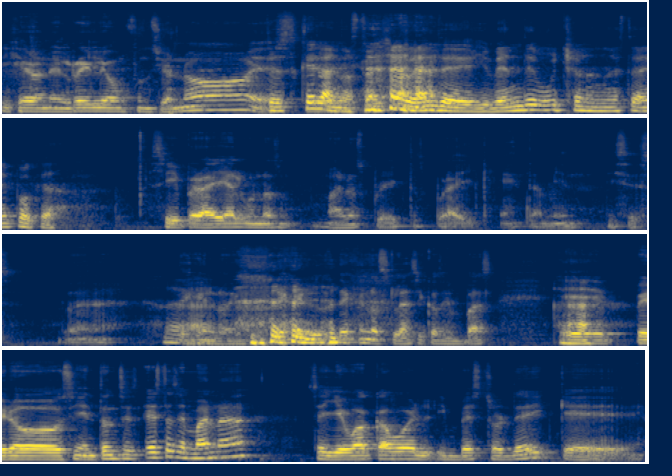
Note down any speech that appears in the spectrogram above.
Dijeron el Rey León funcionó. Pues es que este, la nostalgia vende y vende mucho en esta época. Sí, pero hay algunos malos proyectos por ahí que también dices, "Ah, Ah. déjenlo, ahí, dejen, dejen los clásicos en paz. Eh, pero sí, entonces esta semana se llevó a cabo el Investor Day que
